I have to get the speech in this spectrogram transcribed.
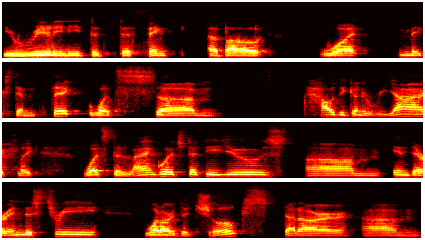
You really need to, to think about what makes them thick, what's um, how they're going to react, like what's the language that they use um, in their industry, what are the jokes that are um,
